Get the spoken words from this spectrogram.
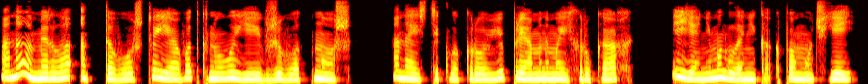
Она умерла от того, что я воткнула ей в живот нож. Она истекла кровью прямо на моих руках, и я не могла никак помочь ей.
